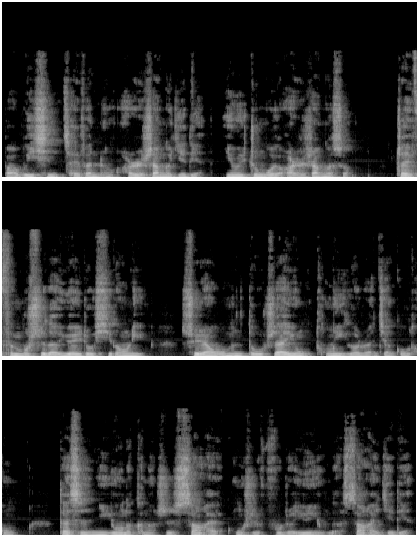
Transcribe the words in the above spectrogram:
把微信拆分成二十三个节点，因为中国有二十三个省。在分布式的元宇宙系统里，虽然我们都在用同一个软件沟通，但是你用的可能是上海公司负责运营的上海节点。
